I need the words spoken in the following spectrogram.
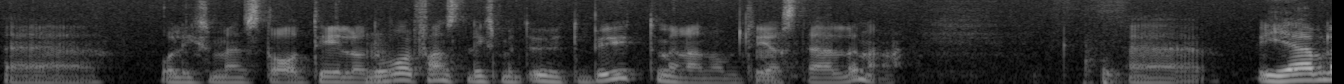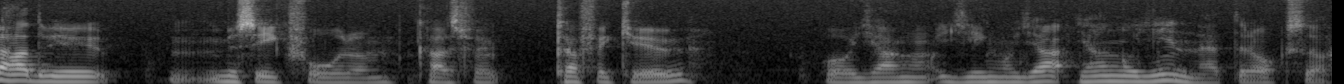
eh, och liksom en stad till. Och då Mm. var, fanns det liksom ett utbyte mellan de tre ställena. Eh, I Gävle hade vi ju musikforum, kallas för Café Q. Och Yang, Ying och, Yang och Yin hette det också.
